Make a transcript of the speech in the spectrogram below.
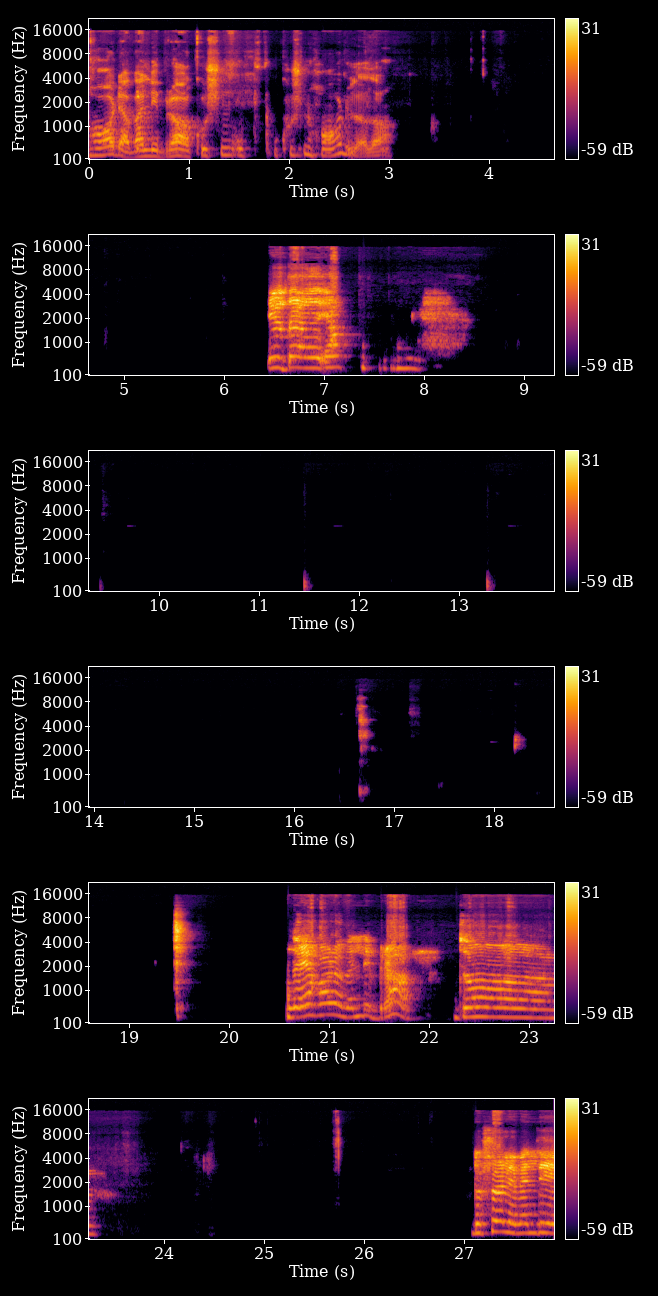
har det veldig bra, hvordan, hvordan har du det da? jo det Ja. Jeg har det veldig bra, da Da føler jeg, veldig,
